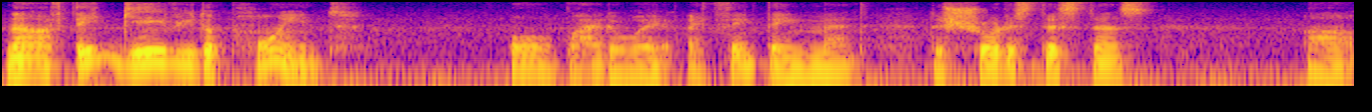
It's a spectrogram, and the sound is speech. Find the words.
Now if they gave you the point oh by the way i think they meant the shortest distance uh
